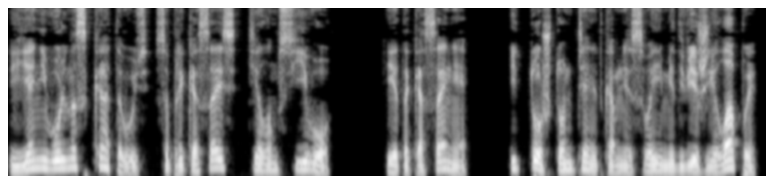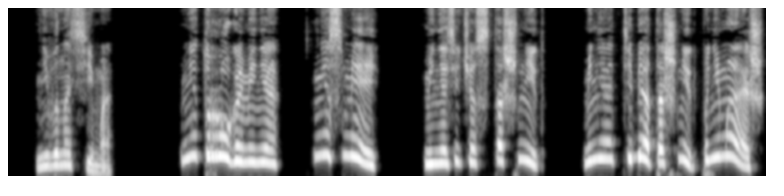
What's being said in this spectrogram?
и я невольно скатываюсь, соприкасаясь телом с его. И это касание, и то, что он тянет ко мне свои медвежьи лапы, невыносимо. «Не трогай меня! Не смей! Меня сейчас стошнит! Меня от тебя тошнит, понимаешь?»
